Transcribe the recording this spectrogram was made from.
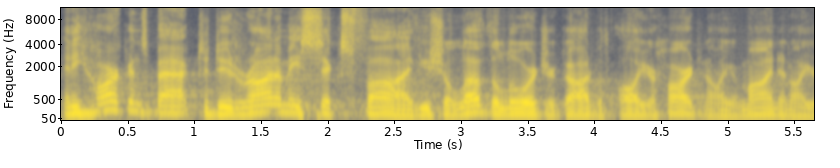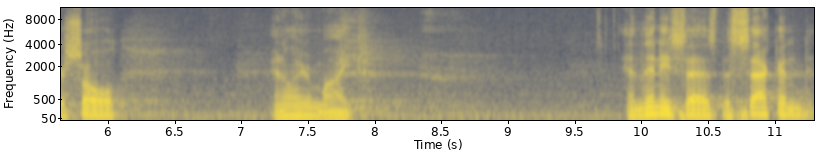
And he harkens back to Deuteronomy 6 5. You shall love the Lord your God with all your heart and all your mind and all your soul and all your might. And then he says the second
